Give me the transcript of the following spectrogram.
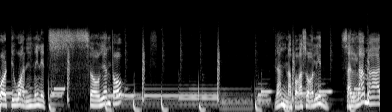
41 minutes. So, yan to. Yan, napaka-solid. Salamat!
